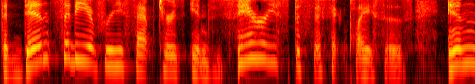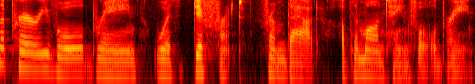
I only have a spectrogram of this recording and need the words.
the density of receptors in very specific places in the prairie vole brain was different from that of the montane vole brain.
